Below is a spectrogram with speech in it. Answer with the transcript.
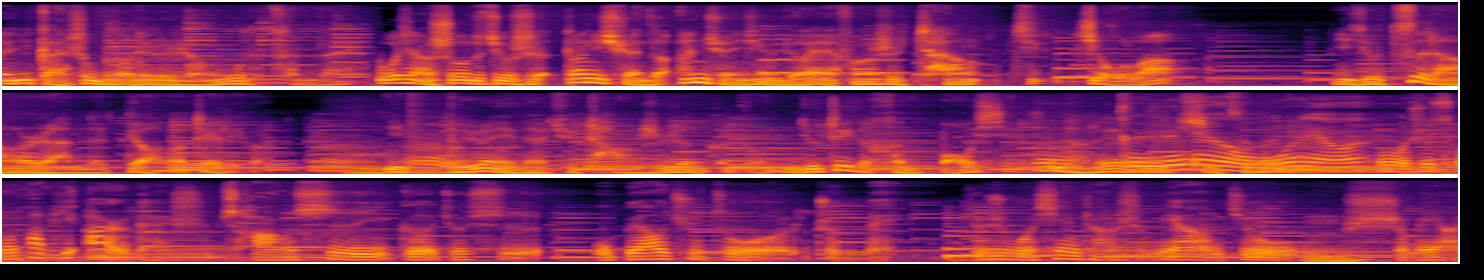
那你感受不到这个人物的存在。我想说的就是，当你选择安全性的表演方式长久久了，你就自然而然的掉到这里边，你不愿意再去尝试任何东西，你就这个很保险。现场这个可是那很无聊啊！我是从画皮二开始尝试一个，就是我不要去做准备，就是我现场什么样就什么样。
